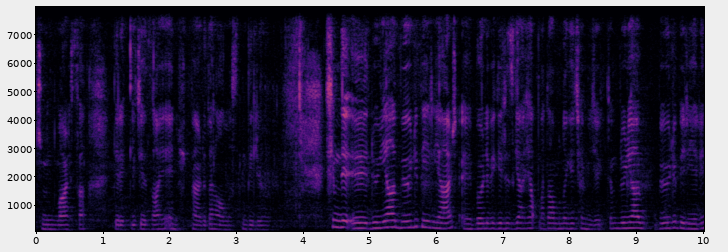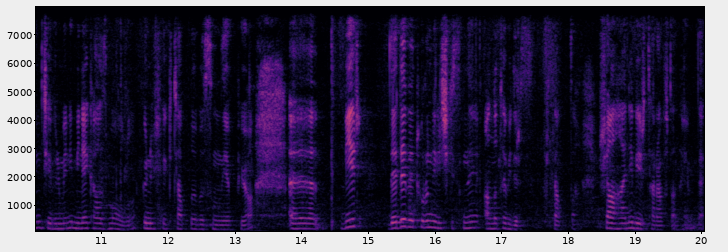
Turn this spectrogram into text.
kimin varsa gerekli cezayı en üst perdeden almasını diliyorum. Şimdi e, dünya büyülü bir yer. E, böyle bir girizgah yapmadan buna geçemeyecektim. Dünya büyülü bir yerin çevirmeni Mine Kazmaoğlu. Gün Işığı kitaplığı basımını yapıyor. E, bir dede ve torun ilişkisini anlatabiliriz kitapta. Şahane bir taraftan hem de.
